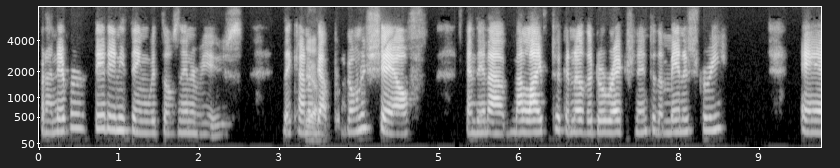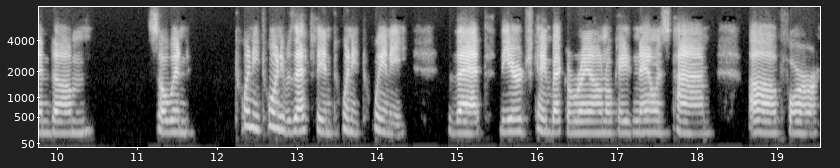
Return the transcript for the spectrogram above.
But I never did anything with those interviews. They kind of yeah. got put on a shelf. And then I, my life took another direction into the ministry. And um, so in 2020 was actually in 2020 that the urge came back around. Okay, now it's time uh, for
